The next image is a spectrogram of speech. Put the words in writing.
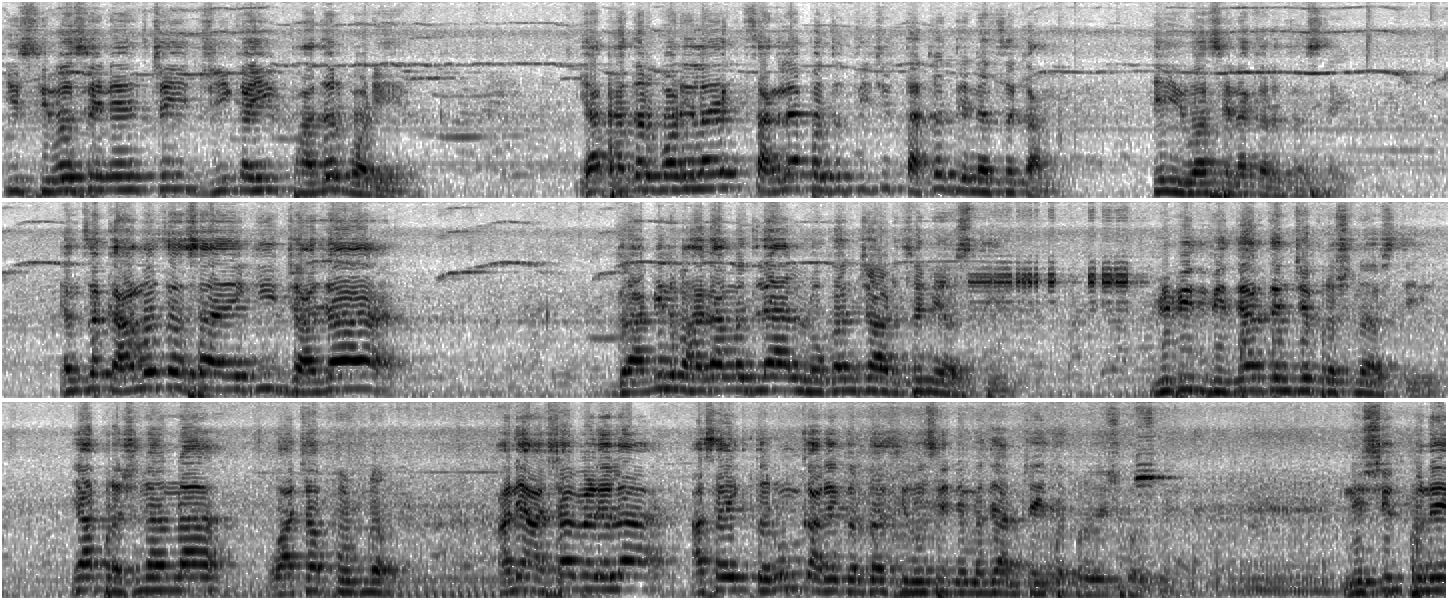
की शिवसेनेची जी काही फादर बॉडी आहे या फादर बॉडीला एक चांगल्या पद्धतीची ताकद देण्याचं काम हे युवासेना करत असते. यांचं कामच असं आहे की ज्या ज्या ग्रामीण भागामधल्या लोकांच्या अडचणी असतील विविध विद्यार्थ्यांचे प्रश्न असतील या प्रश्नांना वाचा फोडणं आणि अशा वेळेला असा एक तरुण कार्यकर्ता शिवसेनेमध्ये आमच्या इथं प्रवेश करतो निश्चितपणे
